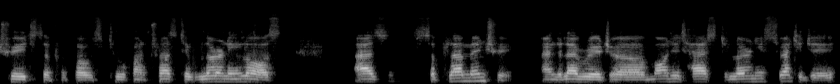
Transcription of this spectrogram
treat the proposed two contrastive learning laws as supplementary and leverage a multi-task learning strategy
